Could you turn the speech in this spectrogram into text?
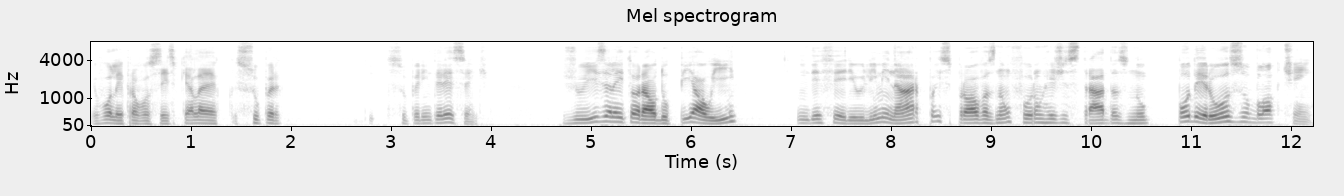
Eu vou ler para vocês porque ela é super, super interessante. Juiz eleitoral do Piauí indeferiu liminar, pois provas não foram registradas no poderoso blockchain.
